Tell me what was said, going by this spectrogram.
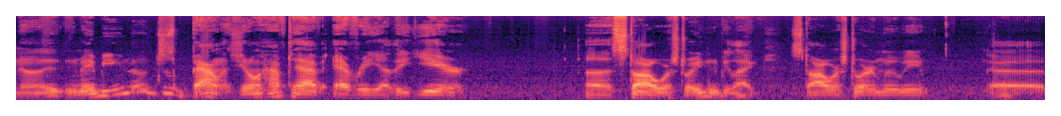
know, maybe you know just balance. You don't have to have every other year a Star Wars story. You can be like Star Wars story movie, uh,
